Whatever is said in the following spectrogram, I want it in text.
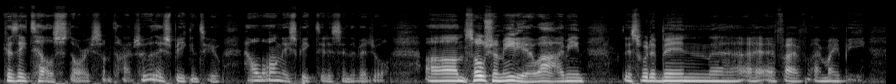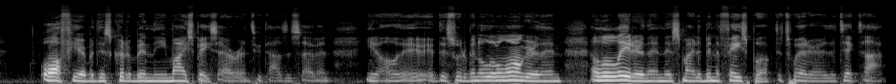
because they tell a story sometimes, who they're speaking to, how long they speak to this individual. Um, social media, wow, I mean, this would have been, uh, if I, I might be off here, but this could have been the MySpace era in 2007. You know, if this would have been a little longer, then a little later, then this might have been the Facebook, the Twitter, the TikTok.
